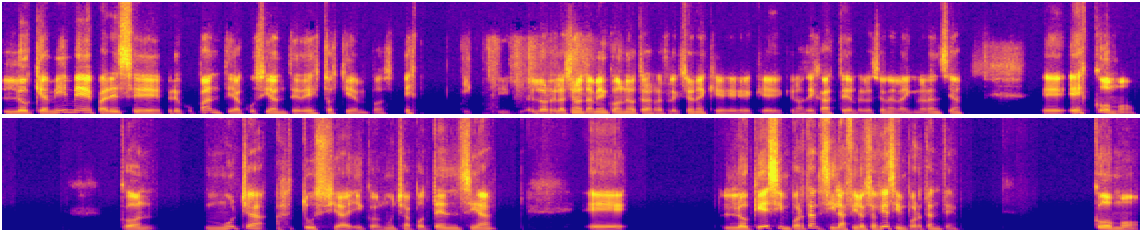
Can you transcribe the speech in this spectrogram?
lo que a mí me parece preocupante, acuciante de estos tiempos, es lo relaciono también con otras reflexiones que, nos dejaste en relación a la ignorancia, eh, es como con mucha astucia y con mucha potencia eh, lo que es importante, si la filosofía es importante, cómo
